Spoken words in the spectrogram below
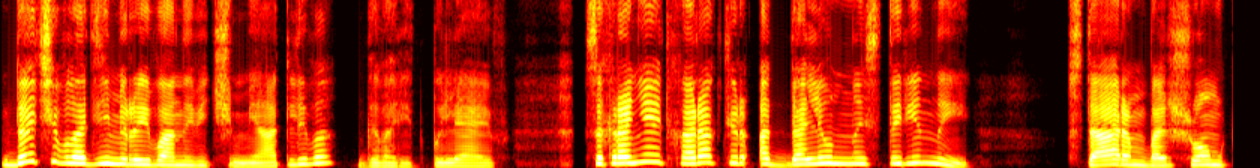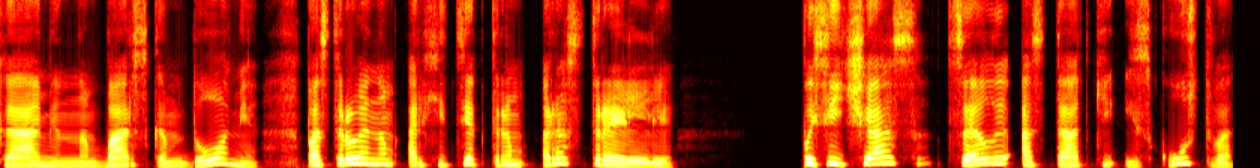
Дача Владимира Ивановича Мятлева, говорит Пыляев, сохраняет характер отдаленной старины, в старом большом каменном барском доме, построенном архитектором Растрелли, по сейчас целые остатки искусства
